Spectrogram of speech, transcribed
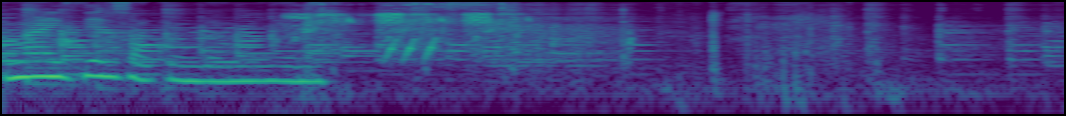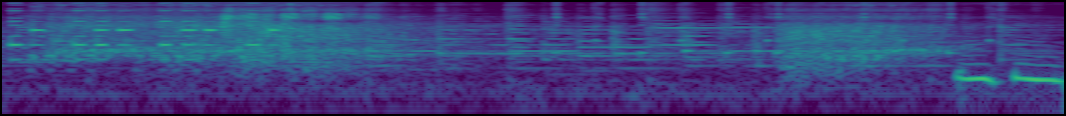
Şu melekleri saklayacağım yine. Tamam.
